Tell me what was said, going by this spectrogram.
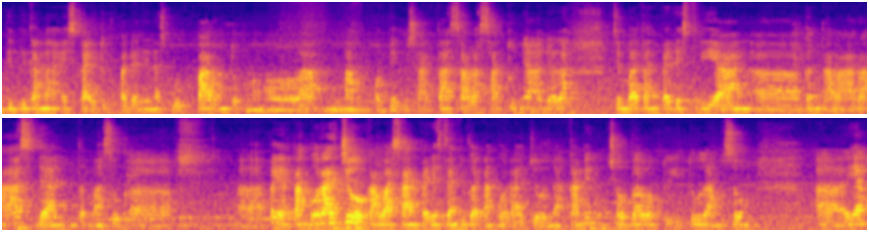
diberikanlah SK itu kepada Dinas Budpar untuk mengelola enam objek wisata. Salah satunya adalah jembatan pedestrian uh, Gentala Aras dan termasuk uh, apa ya Tanggorajo, kawasan pedestrian juga Tanggorajo. Nah, kami mencoba waktu itu langsung uh, yang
